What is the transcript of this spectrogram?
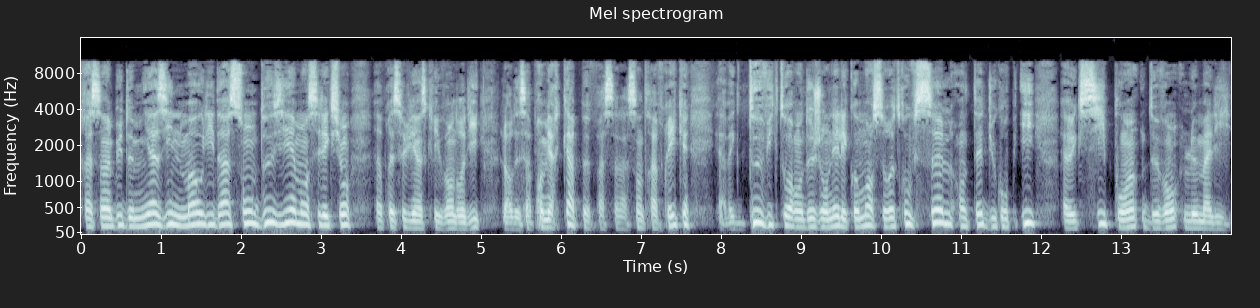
grâce à un but de Miazine Maolida, son deuxième en sélection après celui inscrit vendredi lors de sa première cape face à la Centrafrique. Et avec deux victoires en deux journées, les Comores se retrouvent seuls en tête du groupe I avec six points devant le Mali.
